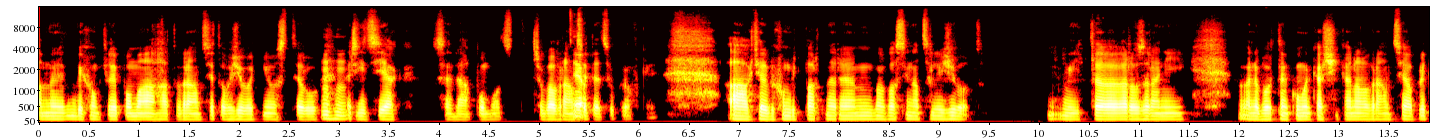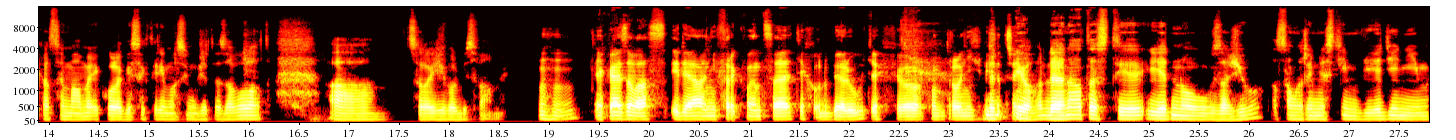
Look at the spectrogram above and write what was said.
A my bychom chtěli pomáhat v rámci toho životního stylu, mm-hmm. říct, jak se dá pomoct třeba v rámci jo. té cukrovky. A chtěli bychom být partnerem vlastně na celý život. Mít eh, rozhraní nebo ten komunikační kanál v rámci aplikace. Máme i kolegy, se kterými si můžete zavolat a celý život být s vámi. Uh-huh. Jaká je za vás ideální frekvence těch odběrů, těch uh, kontrolních vyšetření? Jo, DNA test je jednou za život a samozřejmě s tím věděním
